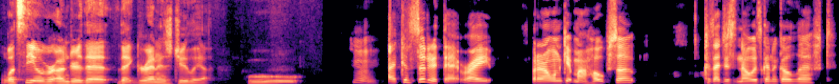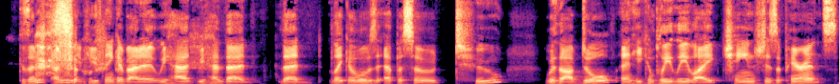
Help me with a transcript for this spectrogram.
what's the over under that, that Gren is Julia? Ooh. Hmm. I considered that, right? But I don't want to get my hopes up because I just know it's gonna go left. Because I, I mean, if you think about it, we had we had that that like what was it, episode two with Abdul, and he completely like changed his appearance.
